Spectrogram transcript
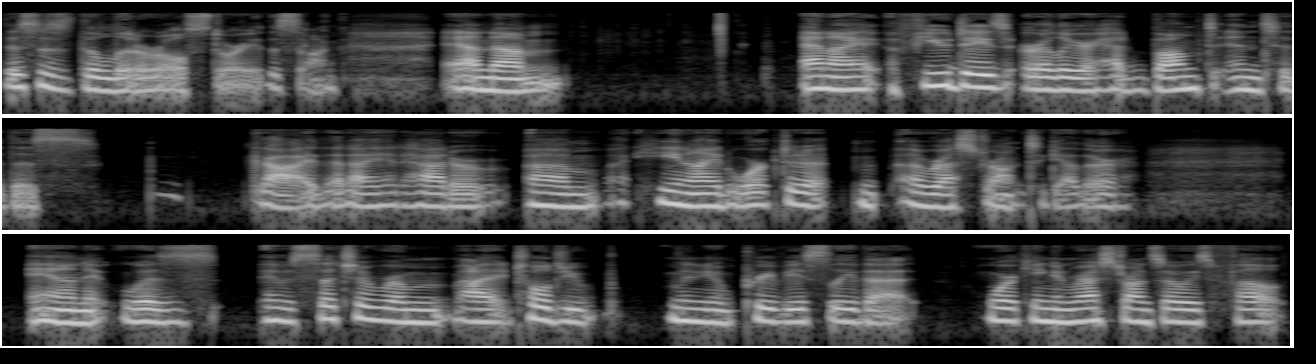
This is the literal story of the song. And um and I a few days earlier had bumped into this guy that I had had a um he and I had worked at a, a restaurant together. And it was it was such a room. I told you you know previously that working in restaurants always felt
